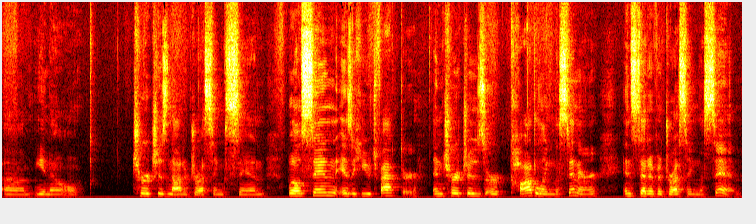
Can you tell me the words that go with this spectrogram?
um, you know, churches not addressing sin. Well, sin is a huge factor, and churches are coddling the sinner instead of addressing the sin.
